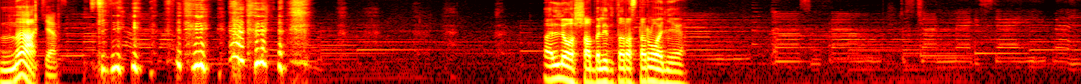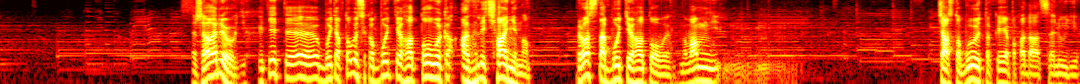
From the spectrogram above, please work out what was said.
Нате! Алёша, блин, второсторонняя. Говорю, хотите быть автобусиком, будьте готовы к англичанинам. Просто будьте готовы. Вам не- часто будут такие попадаться люди.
